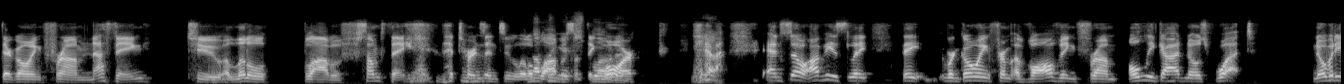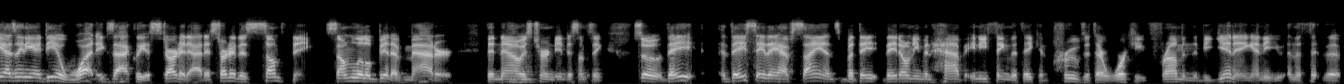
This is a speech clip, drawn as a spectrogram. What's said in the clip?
They're going from nothing to a mm-hmm. little blob of something that turns mm-hmm. into a little Nothing blob of something more. Yeah. And so obviously they were going from evolving from only God knows what. Nobody has any idea what exactly it started at. It started as something, some little bit of matter that now mm-hmm. is turned into something. So they they say they have science, but they they don't even have anything that they can prove that they're working from in the beginning. And, and the, th- the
